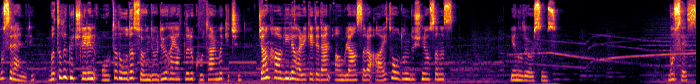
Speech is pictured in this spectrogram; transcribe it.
Bu sirenlerin batılı güçlerin Orta Doğu'da söndürdüğü hayatları kurtarmak için can havliyle hareket eden ambulanslara ait olduğunu düşünüyorsanız yanılıyorsunuz. Bu ses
